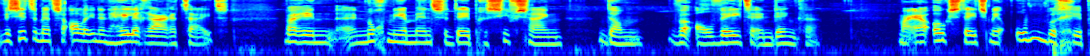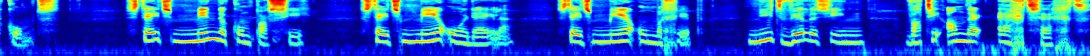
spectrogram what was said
we zitten met z'n allen in een hele rare tijd. Waarin er nog meer mensen depressief zijn dan we al weten en denken. Maar er ook steeds meer onbegrip komt. Steeds minder compassie. Steeds meer oordelen steeds meer onbegrip. Niet willen zien wat die ander echt zegt.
